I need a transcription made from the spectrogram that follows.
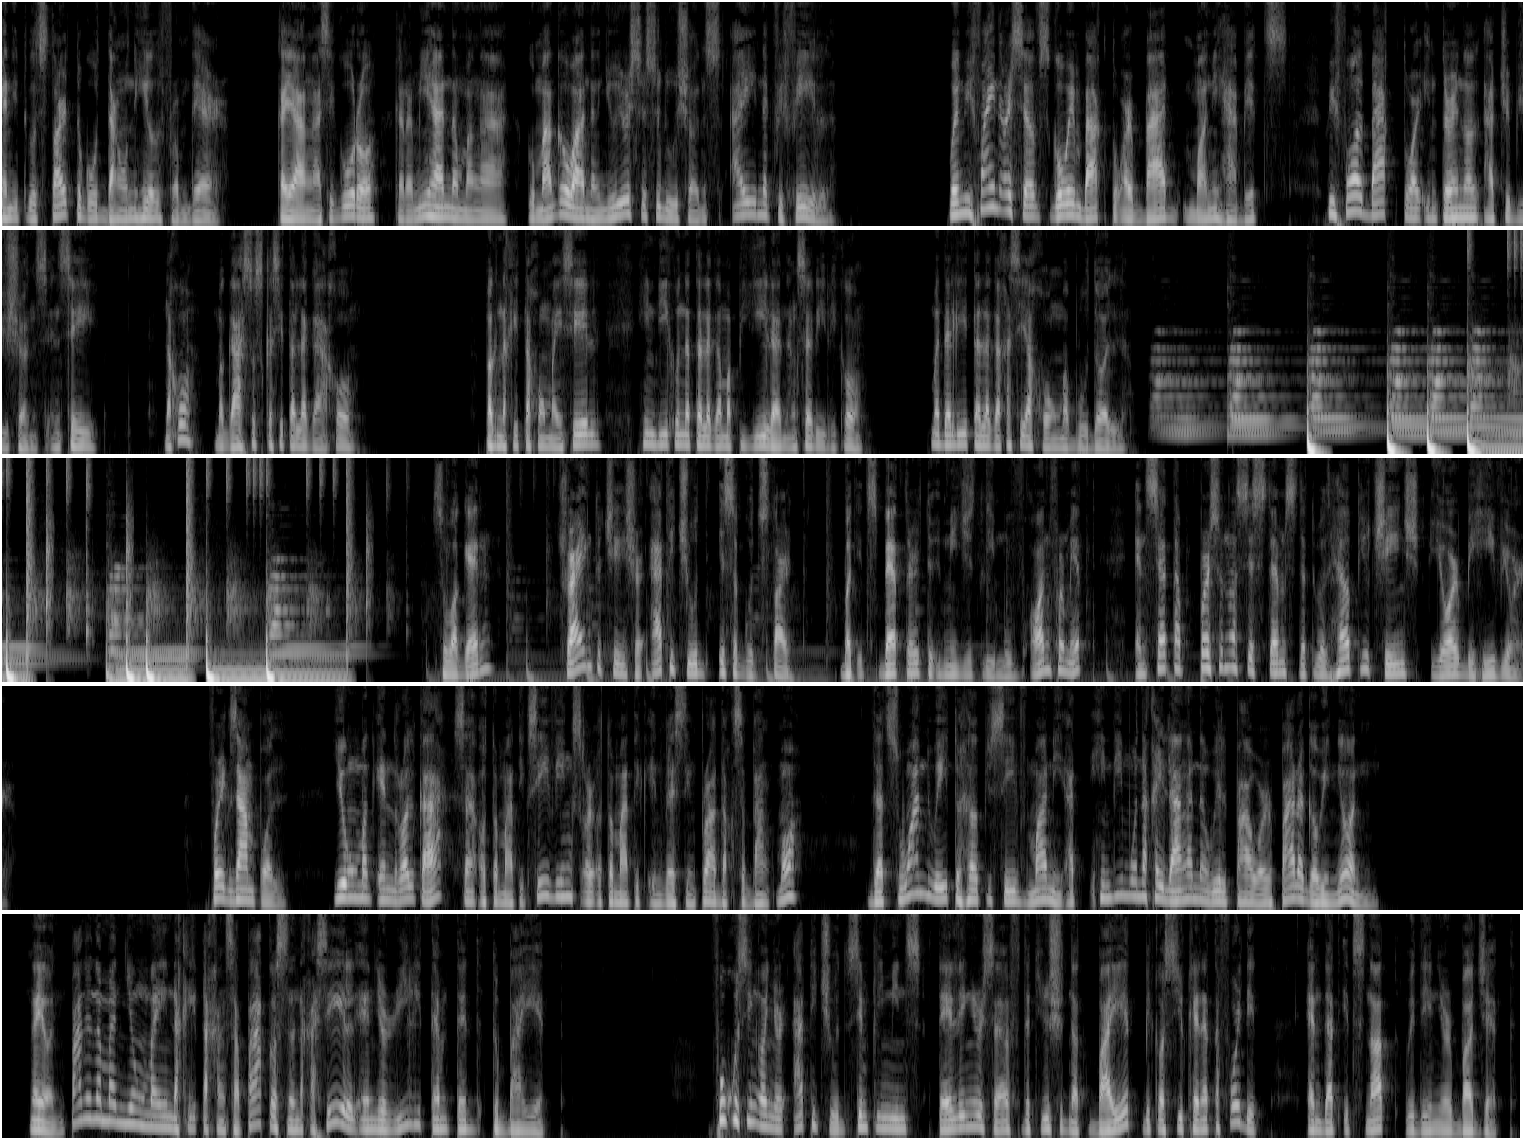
and it will start to go downhill from there. Kaya nga siguro, karamihan ng mga gumagawa ng New Year's resolutions ay nagfi-fail. When we find ourselves going back to our bad money habits, we fall back to our internal attributions and say, Nako, magastos kasi talaga ako. Pag nakita kong may sale, hindi ko na talaga mapigilan ang sarili ko. Madali talaga kasi akong mabudol. So again, trying to change your attitude is a good start, but it's better to immediately move on from it and set up personal systems that will help you change your behavior. For example, yung mag-enroll ka sa automatic savings or automatic investing products sa bank mo, that's one way to help you save money at hindi mo na kailangan ng willpower para gawin yon. Ngayon, paano naman yung may nakita kang sapatos na nakasil and you're really tempted to buy it? Focusing on your attitude simply means telling yourself that you should not buy it because you cannot afford it and that it's not within your budget.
